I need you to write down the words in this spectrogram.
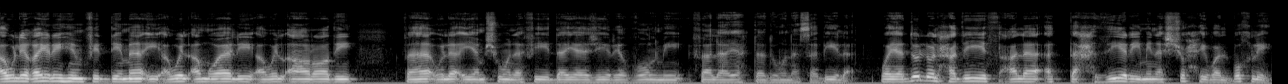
أو لغيرهم في الدماء أو الأموال أو الأعراض فهؤلاء يمشون في دياجير الظلم فلا يهتدون سبيلا. ويدل الحديث على التحذير من الشح والبخل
